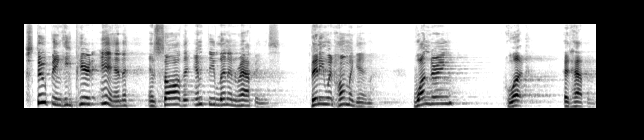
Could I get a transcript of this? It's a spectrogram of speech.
Stooping, he peered in and saw the empty linen wrappings. Then he went home again, wondering what had happened.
